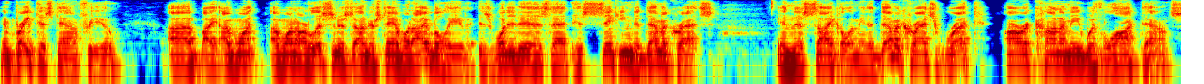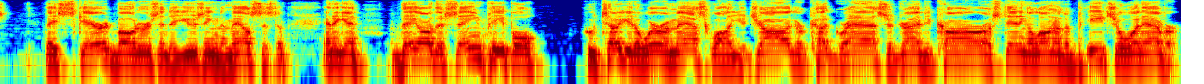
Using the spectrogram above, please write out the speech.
and break this down for you. Uh, I, I, want I want our listeners to understand what I believe is what it is that is sinking the Democrats in this cycle. I mean, the Democrats wrecked our economy with lockdowns. They scared voters into using the mail system. And again, they are the same people who tell you to wear a mask while you jog or cut grass or drive your car or standing alone on the beach or whatever.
